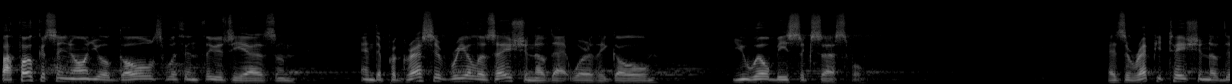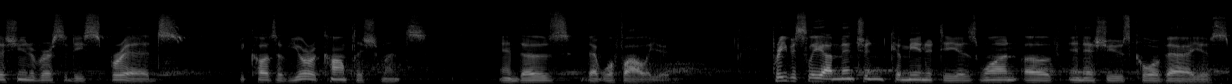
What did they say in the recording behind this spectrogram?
By focusing on your goals with enthusiasm and the progressive realization of that worthy goal, you will be successful. As the reputation of this university spreads because of your accomplishments and those that will follow you. Previously, I mentioned community as one of NSU's core values.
